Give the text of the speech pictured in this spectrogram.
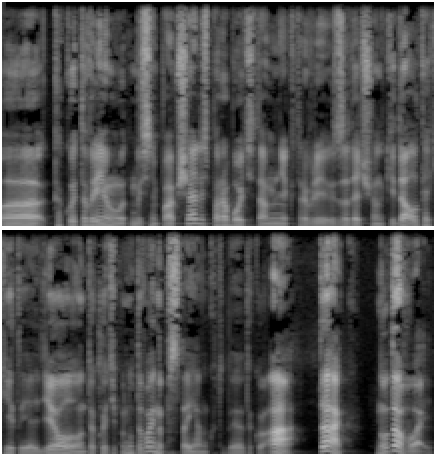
э, какое-то время вот мы с ним пообщались по работе, там некоторое время задачи он кидал какие-то, я делал, он такой, типа, ну давай на постоянку тогда. Я такой, а, так, ну давай.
